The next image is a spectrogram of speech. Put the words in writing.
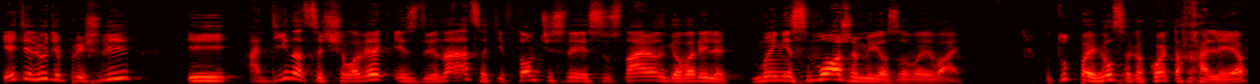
И эти люди пришли, и 11 человек из 12, и в том числе Иисус Навин, говорили, мы не сможем ее завоевать. Но тут появился какой-то халев,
